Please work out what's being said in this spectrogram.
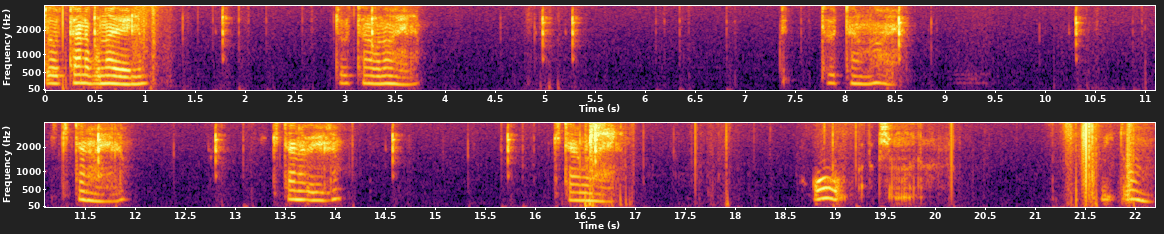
Dört tane buna verelim. Dört tane buna verelim. Dört tane buna verelim. İki tane verelim. İki tane verelim. İki tane buna verelim. Oo, akşam oldu. Uyudum.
